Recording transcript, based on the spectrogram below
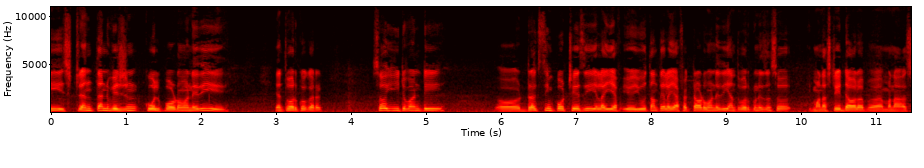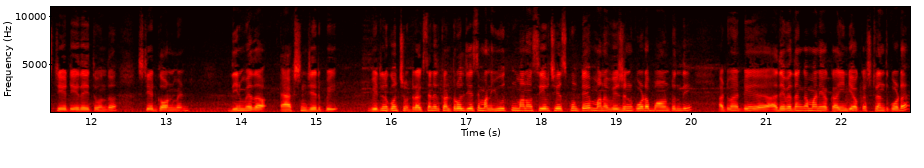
ఈ స్ట్రెంగ్త్ అండ్ విజన్ కోల్పోవడం అనేది ఎంతవరకు కరెక్ట్ సో ఇటువంటి డ్రగ్స్ ఇంపోర్ట్ చేసి ఇలా యూత్ అంతా ఇలా ఎఫెక్ట్ అవడం అనేది ఎంతవరకు నిజం? సో మన స్టేట్ డెవలప్ మన స్టేట్ ఏదైతే ఉందో స్టేట్ గవర్నమెంట్ దీని మీద యాక్షన్ జరిపి వీటిని కొంచెం డ్రగ్స్ అనేది కంట్రోల్ చేసి మన యూత్ని మనం సేవ్ చేసుకుంటే మన విజన్ కూడా బాగుంటుంది. అటువంటి అదేవిధంగా మన యొక్క ఇండియా యొక్క స్ట్రెంగ్త్ కూడా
